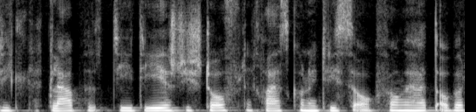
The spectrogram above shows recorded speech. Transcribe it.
ich glaube, die, die erste Staffel, ich weiß gar nicht, wie es angefangen hat, aber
